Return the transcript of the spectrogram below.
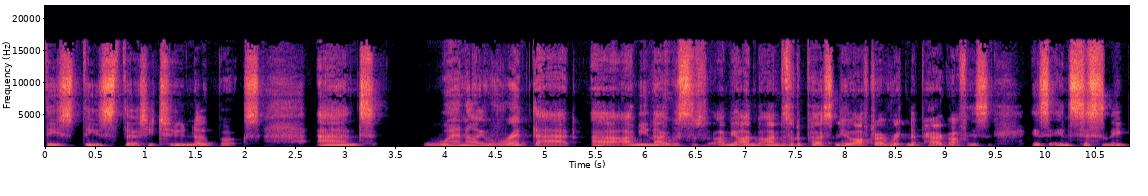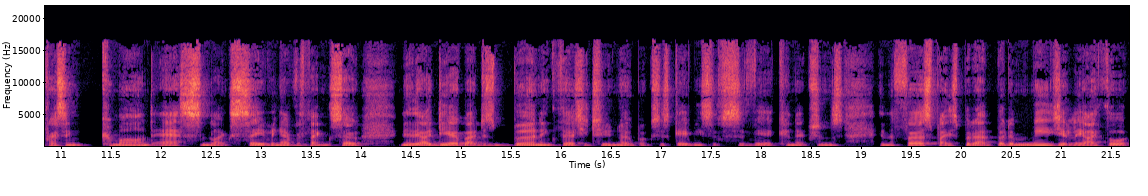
these these 32 notebooks and when I read that, uh, I mean, I was, I mean, I'm, I'm the sort of person who, after I've written a paragraph, is is insistently pressing Command S and like saving everything. So, you know, the idea about just burning 32 notebooks just gave me some severe conniptions in the first place. But, uh, but immediately I thought,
